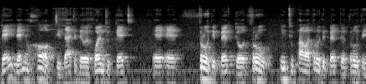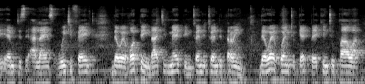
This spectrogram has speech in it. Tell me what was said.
they then hoped that they were going to get uh, uh, through the back door, through into power through the back door, through the MTC alliance, which failed. They were hoping that maybe in 2023 they were going to get back into power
